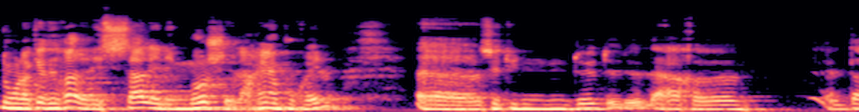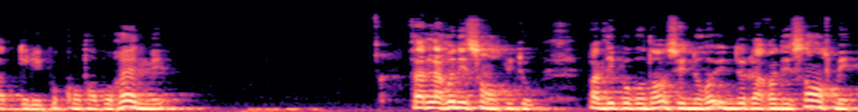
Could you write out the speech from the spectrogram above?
Non, la cathédrale, elle est sale, elle est moche, elle a rien pour elle. Euh, c'est une de, de, de l'art, euh, elle date de l'époque contemporaine, mais enfin de la Renaissance plutôt, pas de l'époque contemporaine, c'est une, de la Renaissance, mais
